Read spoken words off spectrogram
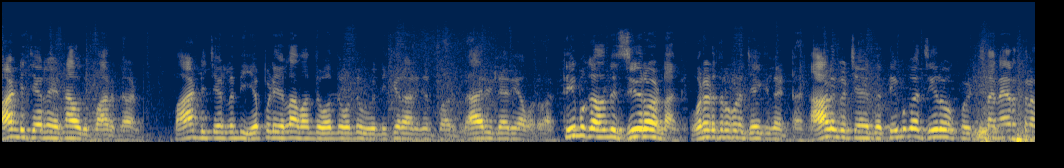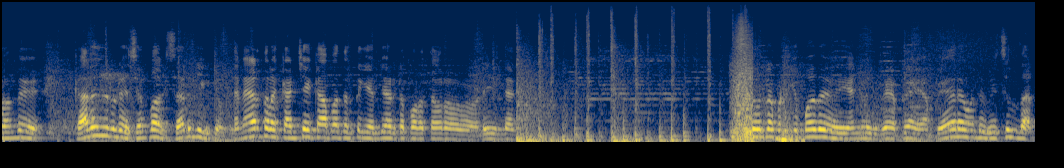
பாண்டிச்சேரியில் என்ன ஆகுது பாருங்க பாண்டிச்சேரியிலேருந்து எப்படியெல்லாம் வந்து வந்து வந்து நிற்கிறானுங்கன்னு பாருங்க. லாரி லாரியாக வருவாங்க. திமுக வந்து ஜீரோன்னாங்க. ஒரு இடத்துல கூட ஜெயிக்கலன்ட்டாங்க. ஆளுங்கட்சியாக இருந்த திமுக ஜீரோவுக்கு போயிட்டு இந்த நேரத்தில் வந்து கலைஞருடைய செல்வாக்கு சரிஞ்சுக்கிட்டோம் இந்த நேரத்தில் கட்சியை காப்பாற்றுறதுக்கு எம்ஜிஆர்கிட்ட போகிற தவிர ஒரு வழி இல்லை வெளியூரில் படிக்கும்போது எங்களுக்கு என் பேரை வந்து விசில் தான்.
